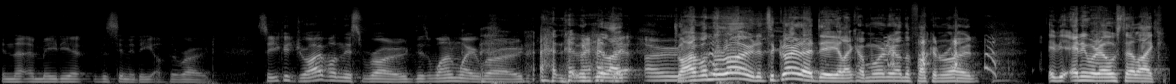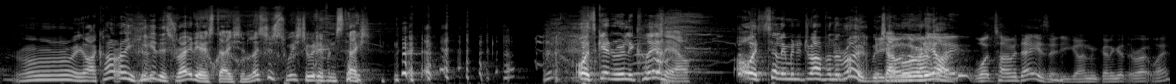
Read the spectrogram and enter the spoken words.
in the immediate vicinity of the road. So you could drive on this road, this one way road, And they it would be like, own- drive on the road. It's a great idea. You're like, I'm already on the fucking road. If you're anywhere else, they're like, "Mm, you're like, I can't really hear this radio station. Let's just switch to a different station. oh, it's getting really clear now. Oh, it's telling me to drive on the road, which I'm already right on. way? What time of day is it? Are you going, going to get the right way?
